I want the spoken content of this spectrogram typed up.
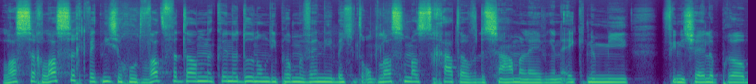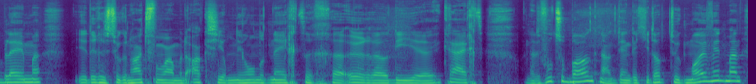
Lastig, lastig. Ik weet niet zo goed wat we dan kunnen doen om die promovendi een beetje te ontlasten. Maar als het gaat over de samenleving en de economie, financiële problemen. Ja, er is natuurlijk een hartverwarmende actie om die 190 euro die je krijgt naar de voedselbank. Nou, ik denk dat je dat natuurlijk mooi vindt. Maar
